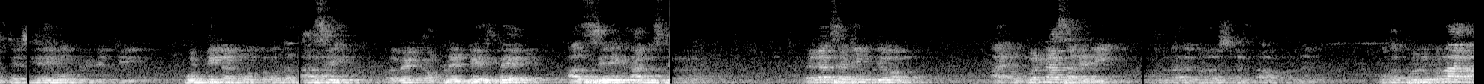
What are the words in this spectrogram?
స్టేషన్ ఓపెన్ తెచ్చి కొట్టినట్టు ఒక రోజు రాసి ప్రైవేట్ కంప్లైంట్ వేస్తే ఆ సే కానిస్టేబుల్ ఎలక్ట్రిసిటీ ఉద్యమం. ఆయన ఉపన్యాసాలని ప్రదర్శన ఒక తొలుపులాగా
